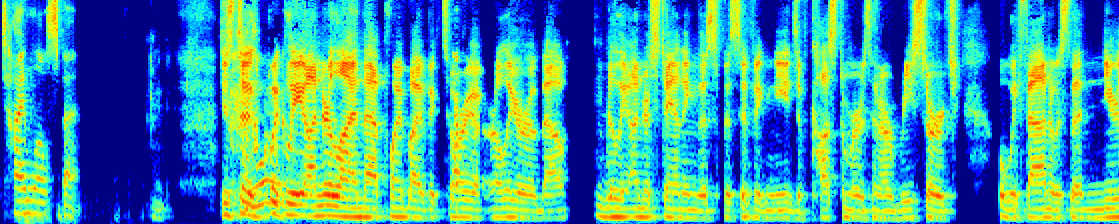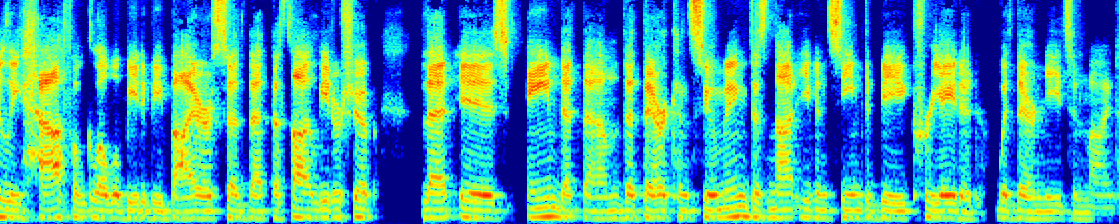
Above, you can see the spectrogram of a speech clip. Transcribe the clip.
time well spent? Just to quickly underline that point by victoria yep. earlier about really understanding the specific needs of customers in our research what we found was that nearly half of global b2b buyers said that the thought leadership that is aimed at them that they're consuming does not even seem to be created with their needs in mind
